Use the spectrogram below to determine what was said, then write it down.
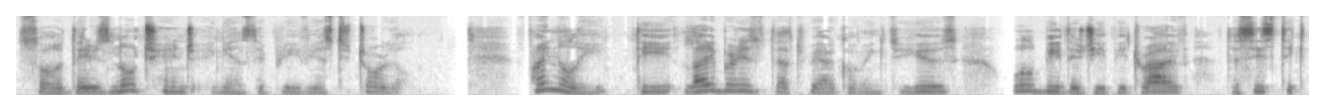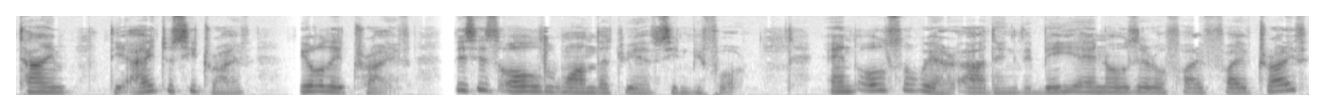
So there is no change against the previous tutorial Finally, the libraries that we are going to use will be the GP drive, the SysTick time, the I2C drive, the OLED drive. This is all the one that we have seen before. And also we are adding the BNO055 drive,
